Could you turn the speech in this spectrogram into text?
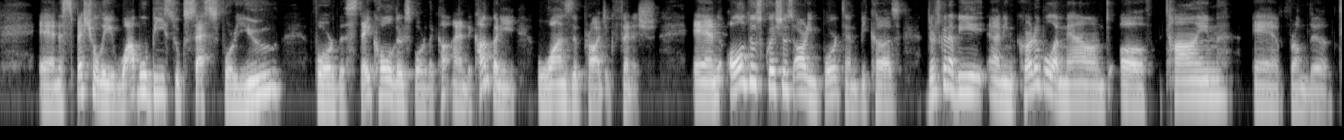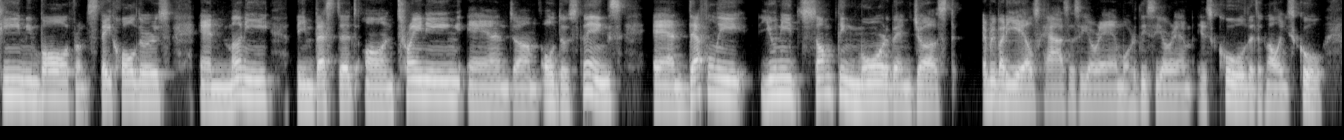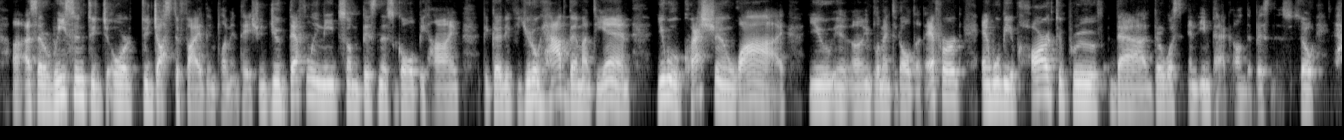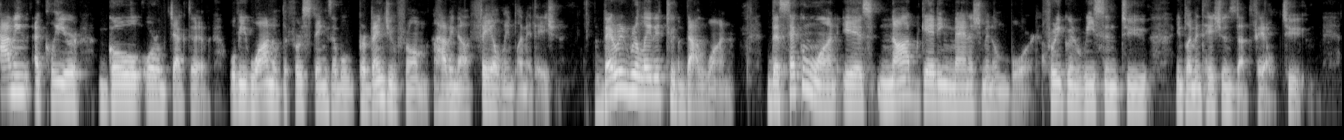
and especially what will be success for you for the stakeholders for the co- and the company once the project finish? And all those questions are important because there's going to be an incredible amount of time and from the team involved from stakeholders and money invested on training and um, all those things. And definitely you need something more than just everybody else has a CRM or this CRM is cool, the technology is cool. Uh, as a reason to or to justify the implementation, you definitely need some business goal behind because if you don't have them at the end, you will question why you uh, implemented all that effort and will be hard to prove that there was an impact on the business. So having a clear goal or objective will be one of the first things that will prevent you from having a failed implementation. Very related to that one. The second one is not getting management on board. Frequent reason to implementations that fail too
